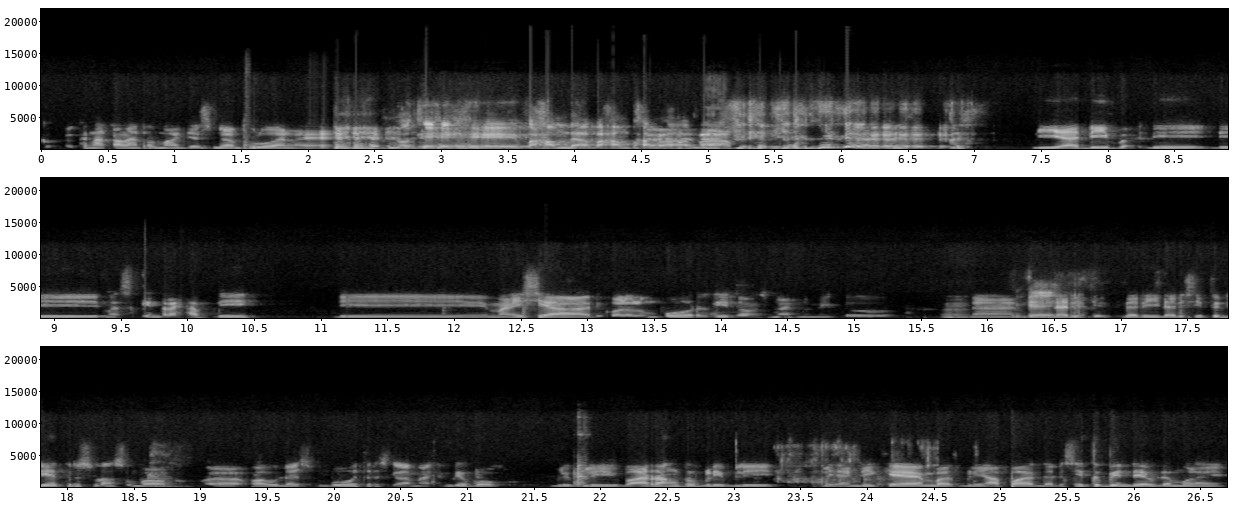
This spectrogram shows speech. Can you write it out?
ke- kenakalan remaja 90-an lah ya. Oke, paham dah, paham, paham. Nah, terus, terus dia di di dimasukin rehab di di Malaysia di Kuala Lumpur di tahun 96 itu. Hmm. Nah Oke. dari dari dari situ dia terus langsung bawa eh, apa udah sembuh terus segala macam dia bawa beli beli barang tuh beli beli beli handycam beli apa dari situ bin dia udah mulai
